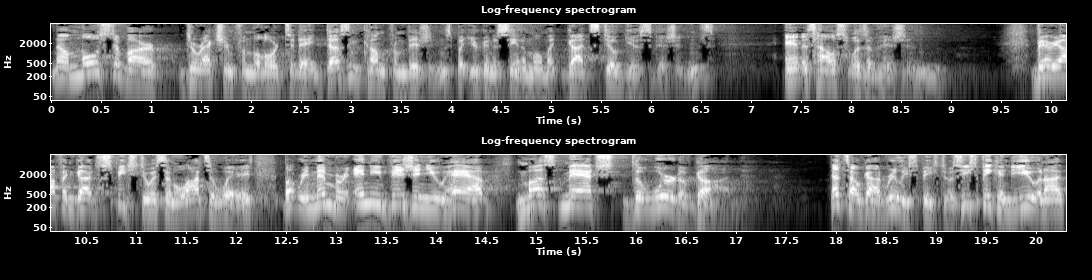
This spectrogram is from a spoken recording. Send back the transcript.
Now, most of our direction from the Lord today doesn't come from visions, but you're going to see in a moment, God still gives visions. Anna's house was a vision. Very often, God speaks to us in lots of ways, but remember, any vision you have must match the Word of God. That's how God really speaks to us. He's speaking to you and I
